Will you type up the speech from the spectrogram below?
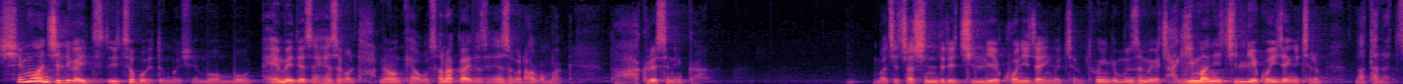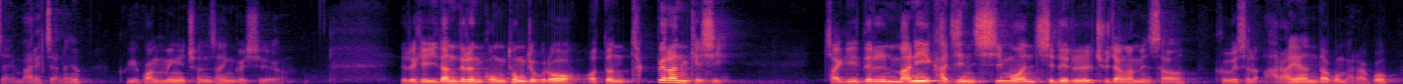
심오한 진리가 있, 어 보였던 것이에요. 뭐, 뭐 뱀에 대해서 해석을 다 명확히 하고 선악과에 대해서 해석을 하고 막 다 그랬으니까 마치 자신들의 진리의 권위자인 것처럼 통일교 문선명이 자기만이 진리의 권위자인 것처럼 나타났잖아요. 말했잖아요. 그게 광명의 천사인 것이에요. 이렇게 이단들은 공통적으로 어떤 특별한 계시, 자기들만이 가진 심오한 지혜를 주장하면서 그것을 알아야 한다고 말하고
